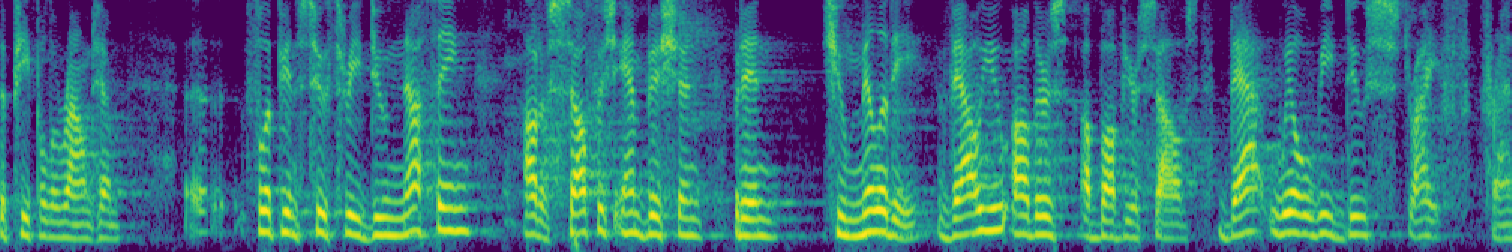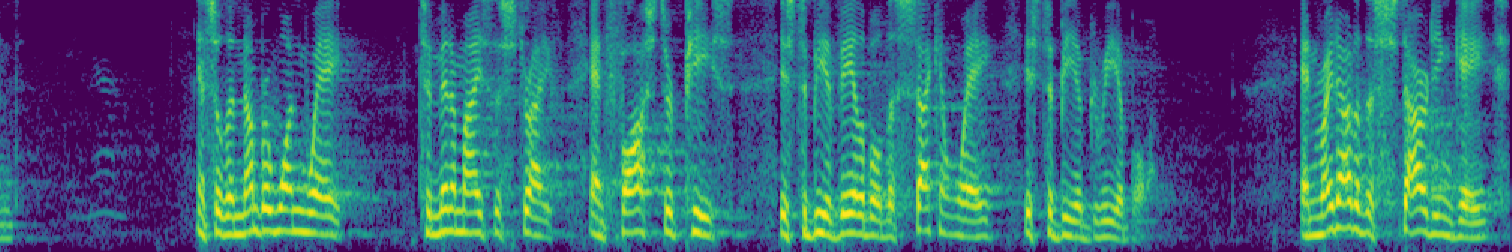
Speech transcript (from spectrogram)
the people around him. Uh, Philippians 2 3 do nothing out of selfish ambition, but in humility, value others above yourselves. That will reduce strife, friend. Amen. And so, the number one way to minimize the strife and foster peace is to be available. The second way is to be agreeable. And right out of the starting gate,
